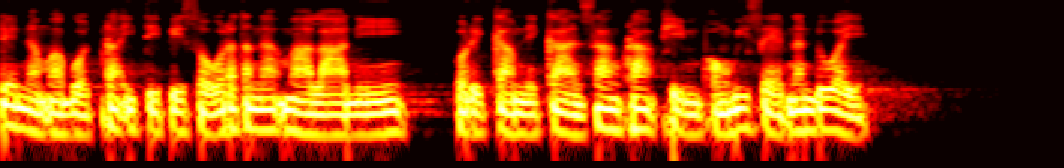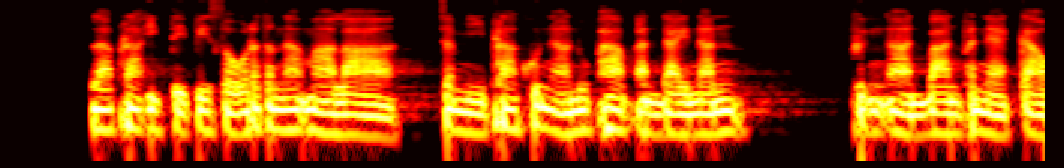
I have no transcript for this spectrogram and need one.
ได้นำอาบทพระอิติปิโสรัตนมาลานี้ บริกรรมในการสร้างพระพิมพ์ผงวิเศษนั่นด้วย และพระอิติปิโสรัตนมาลาจะมีพระคุณานุภาพอันใดนั้น พึงอ่านบานแผนกเก่า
